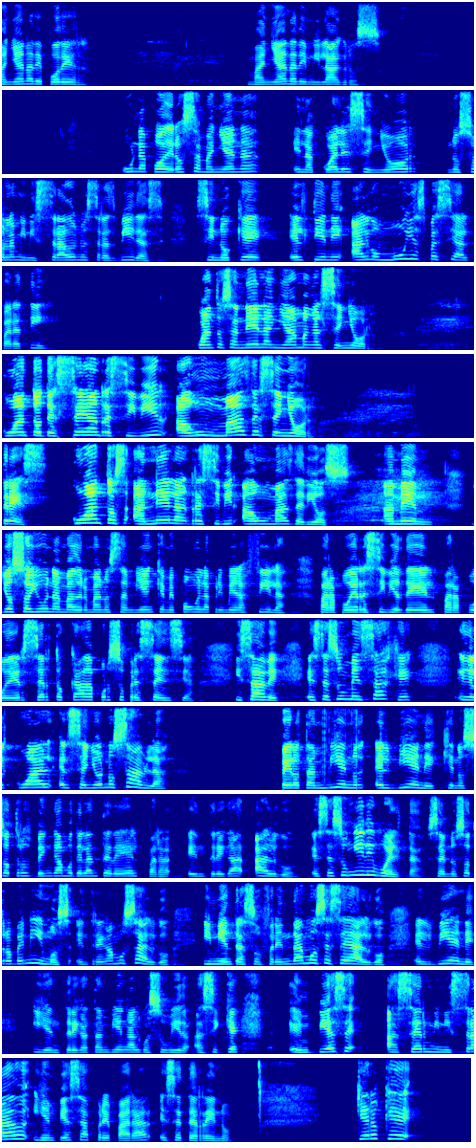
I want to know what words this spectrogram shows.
mañana de poder, mañana de milagros, una poderosa mañana en la cual el Señor no solo ha ministrado nuestras vidas, sino que Él tiene algo muy especial para ti. ¿Cuántos anhelan y aman al Señor? ¿Cuántos desean recibir aún más del Señor? Tres. ¿Cuántos anhelan recibir aún más de Dios? Amén. Yo soy una, amado hermanos, también que me pongo en la primera fila para poder recibir de Él, para poder ser tocada por su presencia. Y sabe, este es un mensaje en el cual el Señor nos habla, pero también Él viene que nosotros vengamos delante de Él para entregar algo. Este es un ida y vuelta. O sea, nosotros venimos, entregamos algo, y mientras ofrendamos ese algo, Él viene y entrega también algo a su vida. Así que empiece a ser ministrado y empiece a preparar ese terreno. Quiero que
